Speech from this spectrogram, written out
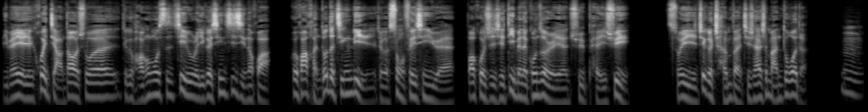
里面也会讲到说，这个航空公司进入了一个新机型的话。会花很多的精力，这个送飞行员，包括这些地面的工作人员去培训，所以这个成本其实还是蛮多的。嗯，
